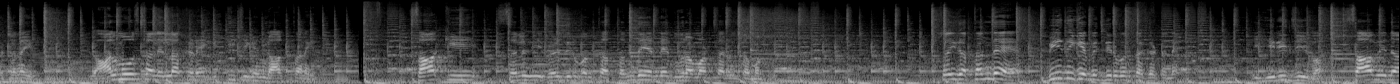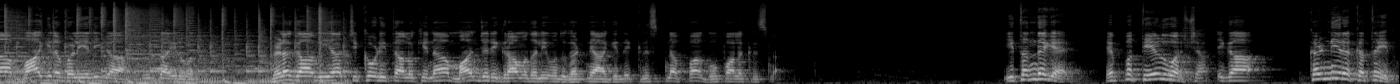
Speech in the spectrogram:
ಘಟನೆ ಇತ್ತು ಆಲ್ಮೋಸ್ಟ್ ಅಲ್ಲೆಲ್ಲ ಕಡೆ ಇತ್ತೀಚೆಗೆ ಹಂಗೆ ಆಗ್ತಾನೆ ಇತ್ತು ಸಾಕಿ ಸಲಹಿ ಬೆಳೆದಿರುವಂಥ ತಂದೆಯನ್ನೇ ದೂರ ಮಾಡ್ತಾ ಇರುವಂಥ ಮಕ್ಕಳು. ಸೊ ಈಗ ತಂದೆ ಬೀದಿಗೆ ಬಿದ್ದಿರುವಂಥ ಘಟನೆ. ಈ ಹಿರಿಜೀವ ಸಾವಿನ ಬಾಗಿಲ ಬಳಿಯಲ್ಲಿ ಈಗ ಇರುವಂಥ ಬೆಳಗಾವಿಯ ಚಿಕ್ಕೋಡಿ ತಾಲೂಕಿನ ಮಾಂಜರಿ ಗ್ರಾಮದಲ್ಲಿ ಒಂದು ಘಟನೆ ಆಗಿದೆ. ಕೃಷ್ಣಪ್ಪ ಗೋಪಾಲಕೃಷ್ಣ. ಈ ತಂದೆಗೆ ಎಪ್ಪತ್ತೇಳು ವರ್ಷ. ಈಗ ಕಣ್ಣೀರ ಕಥೆ ಇದು.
